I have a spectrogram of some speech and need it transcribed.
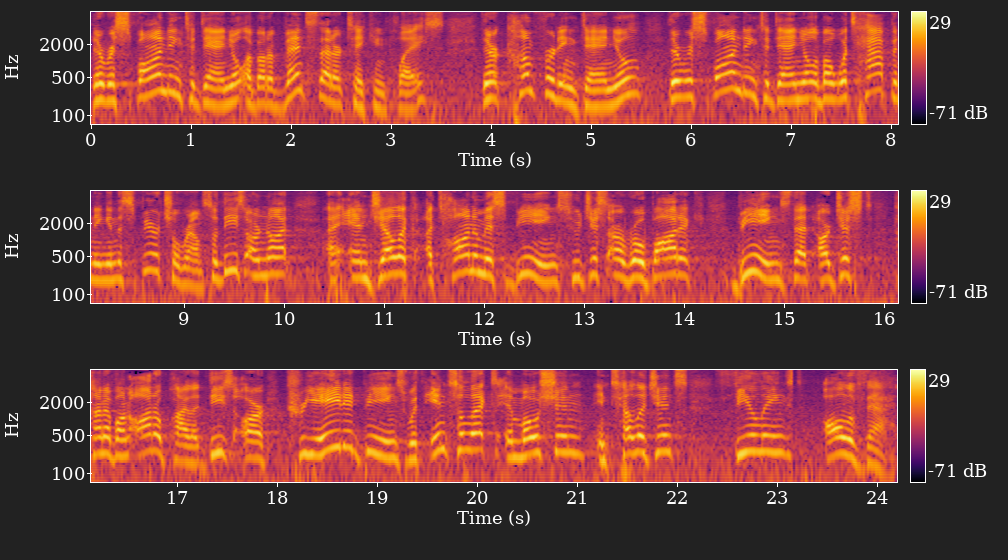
They're responding to Daniel about events that are taking place. They're comforting Daniel. They're responding to Daniel about what's happening in the spiritual realm. So these are not uh, angelic, autonomous beings who just are robotic beings that are just kind of on autopilot. These are created beings with intellect, emotion, intelligence, feelings, all of that.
